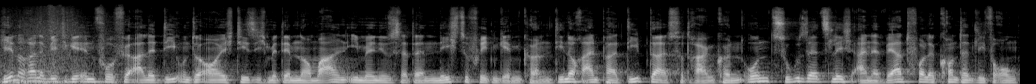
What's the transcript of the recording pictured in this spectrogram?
Hier noch eine wichtige Info für alle die unter euch, die sich mit dem normalen E-Mail-Newsletter nicht zufrieden geben können, die noch ein paar Deep Dives vertragen können und zusätzlich eine wertvolle Content-Lieferung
